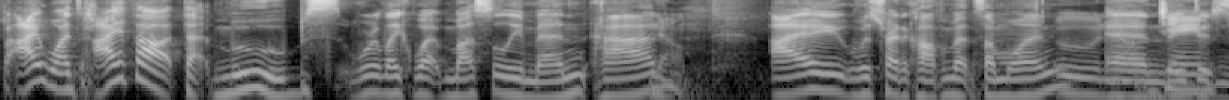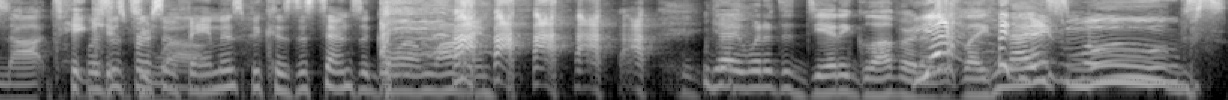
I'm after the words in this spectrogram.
but I once, I thought that moobs were like what muscly men had. No. I was trying to compliment someone, Ooh, no. and they James, did not take Was it Was this person well. famous? Because this tends to go online. Yeah, I went up to Danny Glover and Yeah, I was like, nice "Nice, moves."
